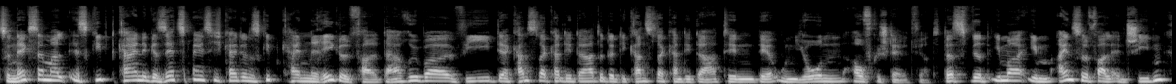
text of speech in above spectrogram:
Zunächst einmal, es gibt keine Gesetzmäßigkeit und es gibt keinen Regelfall darüber, wie der Kanzlerkandidat oder die Kanzlerkandidatin der Union aufgestellt wird. Das wird immer im Einzelfall entschieden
